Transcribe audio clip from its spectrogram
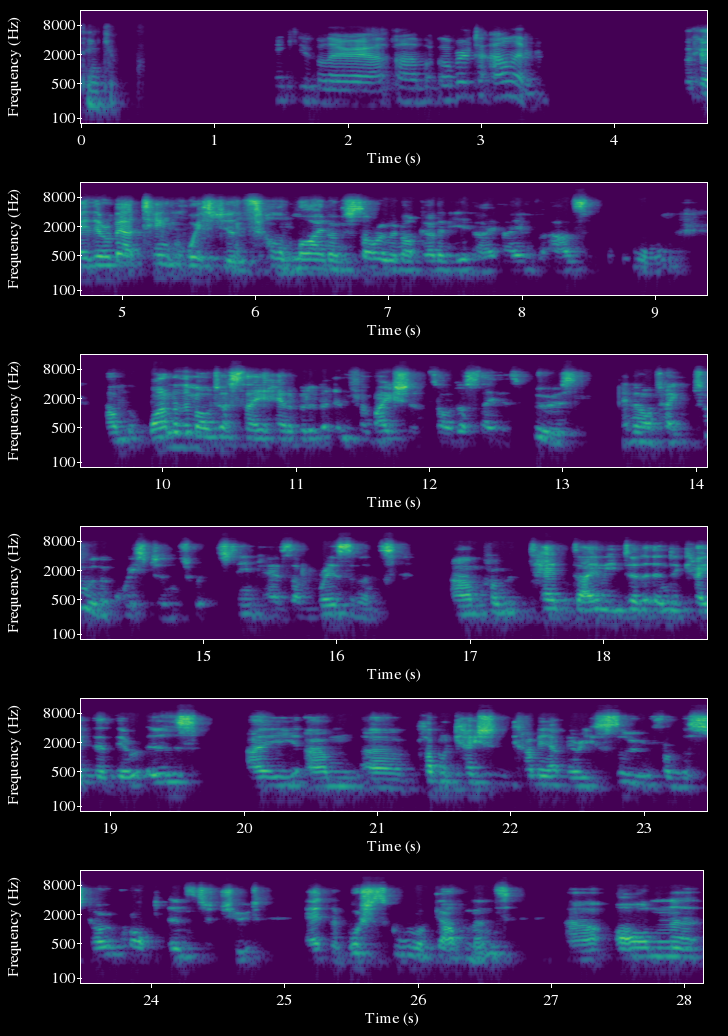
Thank you. Thank you, Valeria. Um, over to Alan. Okay, there are about 10 questions online. I'm sorry we're not going to be able to answer them all. Um, one of them I'll just say had a bit of information, so I'll just say this first and then I'll take two of the questions which seem to have some resonance. Um, from Tad Daley did indicate that there is a, um, a, publication coming out very soon from the Scowcroft Institute at the Bush School of Government uh, on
